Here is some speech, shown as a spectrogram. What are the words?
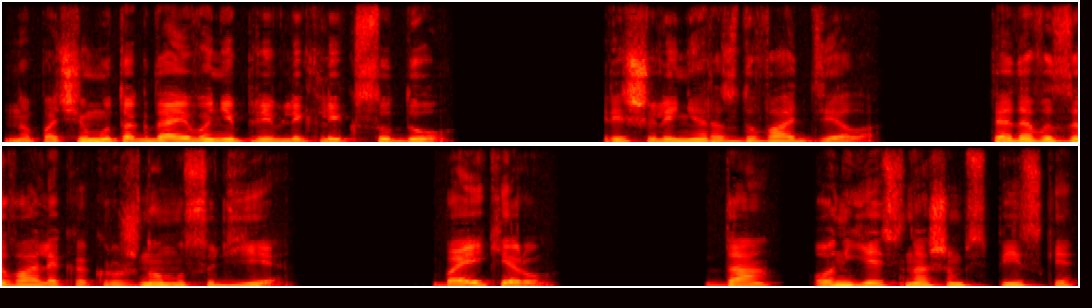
Но почему тогда его не привлекли к суду? Решили не раздувать дело. Теда вызывали к окружному судье. Бейкеру? Да, он есть в нашем списке.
